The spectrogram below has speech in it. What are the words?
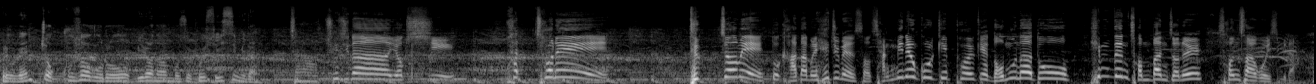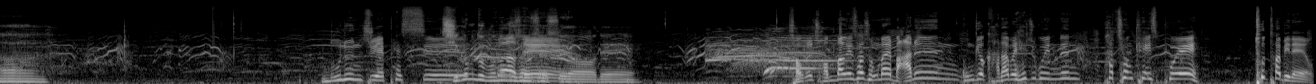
그리고 왼쪽 구석으로 밀어넣은 모습을 볼 수 있습니다. 자 최진아 역시 화천의 득점에 또 가담을 해주면서 장민영 골키퍼에게 너무나도 힘든 전반전을 선사하고 있습니다. 아 문은주의 패스 지금도 문은주 선수였어요. 네. 자, 오늘 전방에서 정말 많은 공격 가담을 해주고 있는 화천 케이스포의 투탑이네요.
